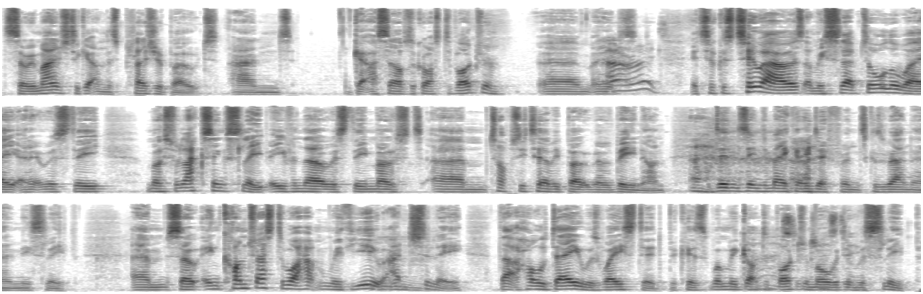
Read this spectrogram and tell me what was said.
So we managed to get on this pleasure boat and get ourselves across to Bodrum. Um, and right. it took us two hours, and we slept all the way, and it was the most relaxing sleep, even though it was the most um, topsy turvy boat we've ever been on. It didn't seem to make any difference because we hadn't had any sleep. Um, so, in contrast to what happened with you, actually, that whole day was wasted because when we got to. Ah, that's Bodrum, all we did was sleep.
